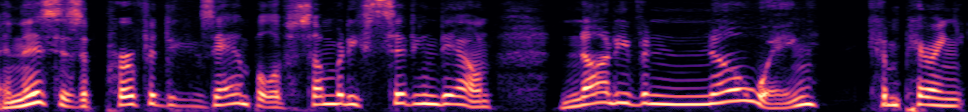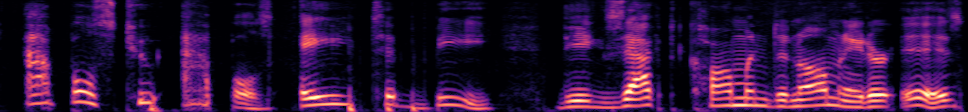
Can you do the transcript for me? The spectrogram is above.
And this is a perfect example of somebody sitting down, not even knowing, comparing apples to apples, A to B. The exact common denominator is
